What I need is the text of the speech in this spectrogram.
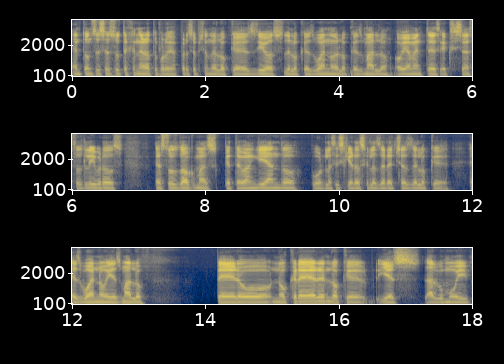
Entonces eso te genera tu propia percepción de lo que es Dios, de lo que es bueno, de lo que es malo. Obviamente existen estos libros, estos dogmas que te van guiando por las izquierdas y las derechas de lo que es bueno y es malo. Pero no creer en lo que, y es algo muy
